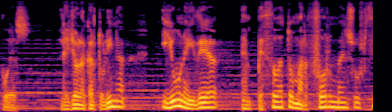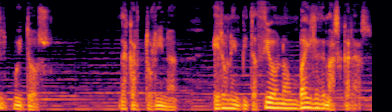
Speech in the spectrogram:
pues, leyó la cartulina y una idea empezó a tomar forma en sus circuitos. La cartulina era una invitación a un baile de máscaras.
